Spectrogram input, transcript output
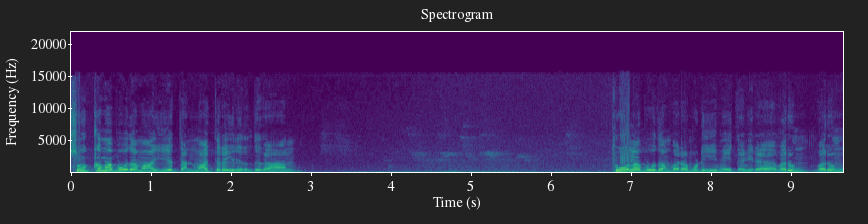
சூக்கும பூதமாகிய தன்மாத்திரையில் இருந்துதான் தூலபூதம் வர முடியுமே தவிர வரும் வரும்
